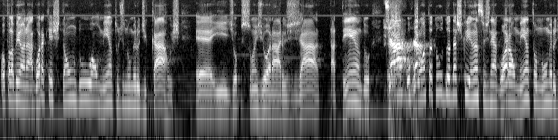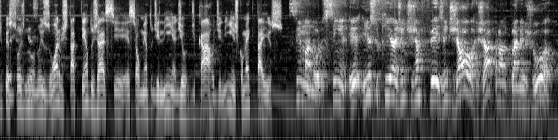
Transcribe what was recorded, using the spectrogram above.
Ô Flaviana, agora a questão do aumento de número de carros é, e de opções de horários já está tendo? Já. É, por já. conta do, das crianças, né? Agora aumenta o número de pessoas no, nos ônibus, está tendo já esse, esse aumento de linha, de, de carro, de linhas, como é que está isso? Sim, Manolo, sim. Isso que a gente já fez, a gente já, já planejou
